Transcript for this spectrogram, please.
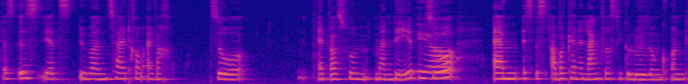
das ist jetzt über einen Zeitraum einfach so etwas, wo man lebt. Ja. So. Ähm, es ist aber keine langfristige Lösung. Und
